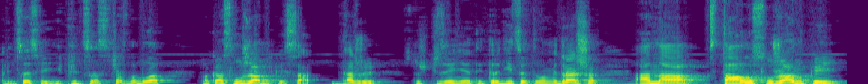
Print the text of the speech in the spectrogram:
принцесса и не принцесса, часто была пока служанкой Сар. Даже с точки зрения этой традиции, этого мидраша, она стала служанкой,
